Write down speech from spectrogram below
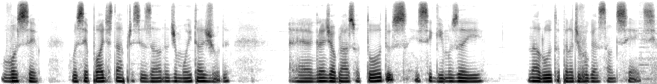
você. Você pode estar precisando de muita ajuda. É, grande abraço a todos e seguimos aí na luta pela divulgação de ciência.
